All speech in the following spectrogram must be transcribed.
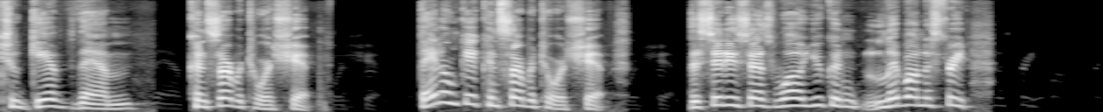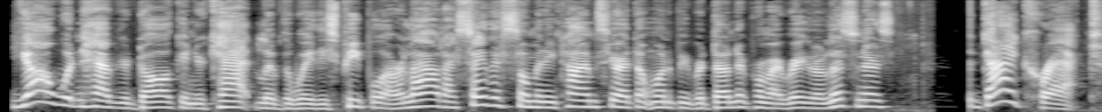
to give them conservatorship. They don't get conservatorship. The city says, well, you can live on the street. Y'all wouldn't have your dog and your cat live the way these people are allowed. I say this so many times here, I don't want to be redundant for my regular listeners. The guy cracked.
